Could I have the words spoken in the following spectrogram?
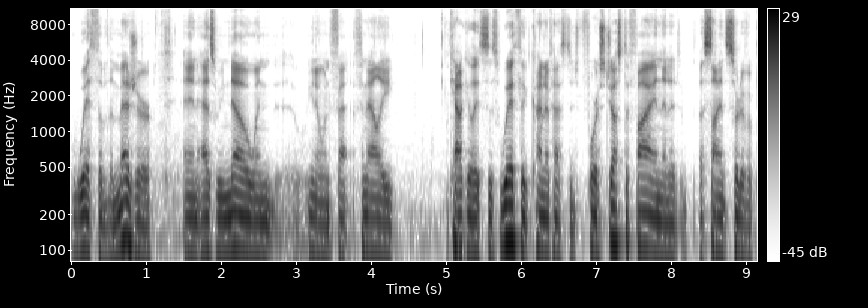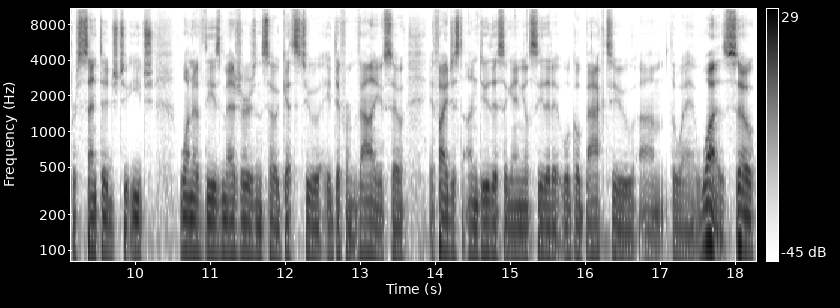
width of the measure. And as we know, when you know when finale calculates this width, it kind of has to force justify, and then it assigns sort of a percentage to each one of these measures, and so it gets to a different value. So if I just undo this again, you'll see that it will go back to um, the way it was. So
